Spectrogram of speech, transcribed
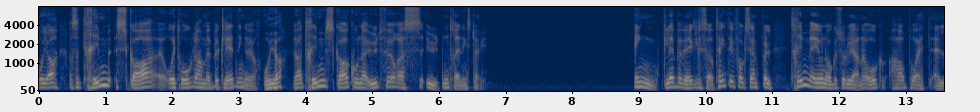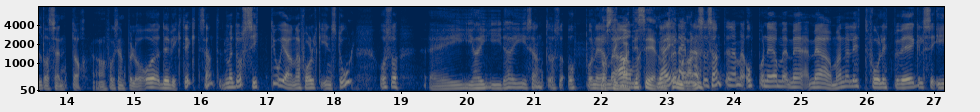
Å ja, altså trim skal, og jeg tror det har med bekledning å gjøre, Å ja. ja, trim skal kunne utføres uten treningstøy. Enkle bevegelser. Tenk deg eksempel, trim er jo noe som du gjerne òg har på et eldre senter, for eksempel, og det er viktig, sant? Men da sitter jo gjerne folk i en stol, og så Ei, ei, ei, sant? Og så opp og ned med du Nei, nei, men altså, sant? Nei, opp og ned med, med, med armene litt, få litt bevegelse i,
